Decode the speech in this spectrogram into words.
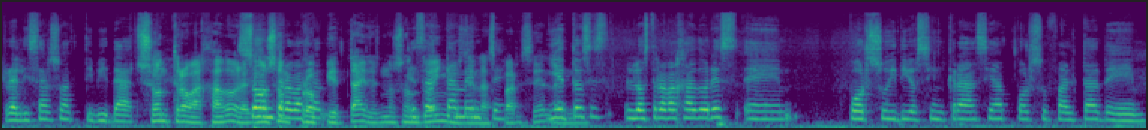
realizar su actividad. Son trabajadores, no son propietarios, no son dueños de las parcelas. Y entonces los trabajadores eh, por su idiosincrasia, por su falta de,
